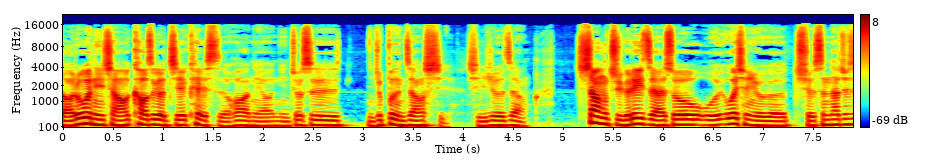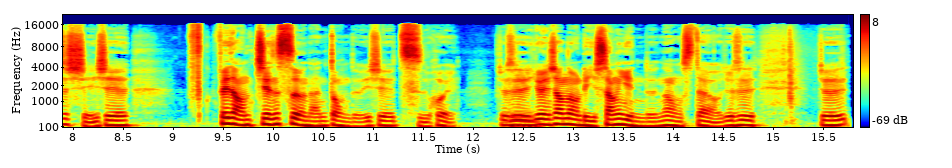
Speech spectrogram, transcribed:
对，如果你想要靠这个接 case 的话，你要你就是你就不能这样写，其实就是这样。像举个例子来说，我我以前有个学生，他就是写一些非常艰涩难懂的一些词汇，就是有点像那种李商隐的那种 style，就是就是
